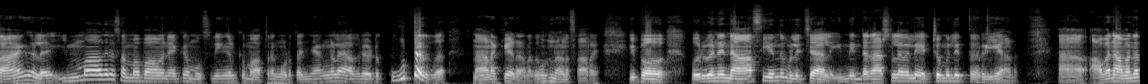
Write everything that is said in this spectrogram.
താങ്കൾ ഇമാതിരി സമഭാവനയൊക്കെ മുസ്ലിങ്ങൾക്ക് മാത്രം കൊടുത്താൽ ഞങ്ങളെ അവരോട് കൂട്ടരുത്. നാണക്കേടാണ്. അതുകൊണ്ടാണ് സാറേ. ഇപ്പോൾ ഒരുവനെ നാസി എന്ന് വിളിച്ചാൽ ഇന്ന് ഇന്റർനാഷണൽ ലെവലിൽ ഏറ്റവും വലിയ തെറിയാണ്. അവൻ അവനെ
